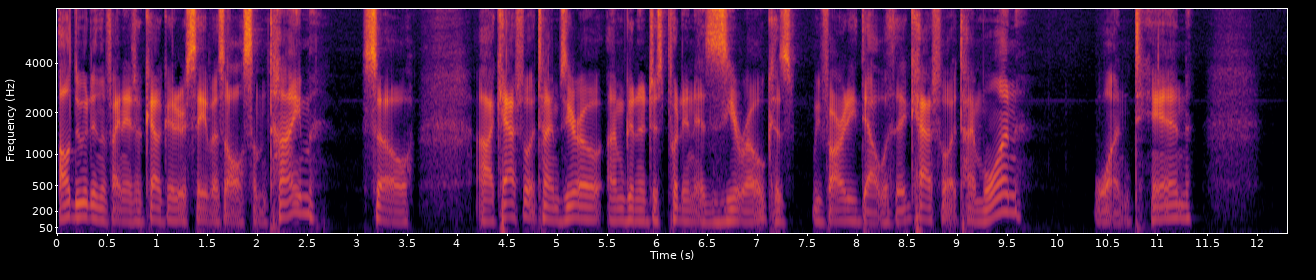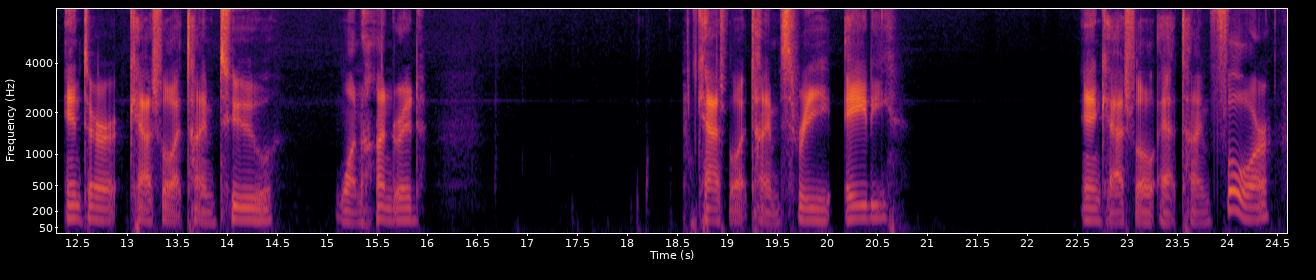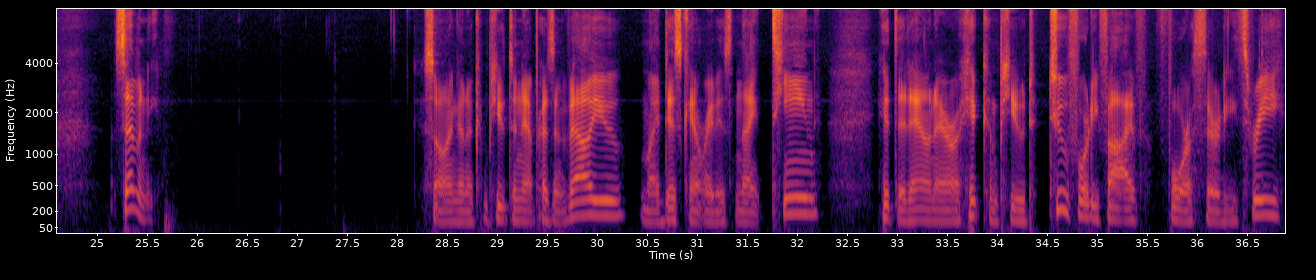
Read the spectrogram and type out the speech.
I'll do it in the financial calculator, save us all some time. So uh, cash flow at time zero, I'm going to just put in as zero because we've already dealt with it. Cash flow at time one, 110 enter cash flow at time two, 100. Cash flow at time three, 80. And cash flow at time four, 70. So I'm going to compute the net present value. My discount rate is 19. Hit the down arrow, hit compute, 245, 433.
